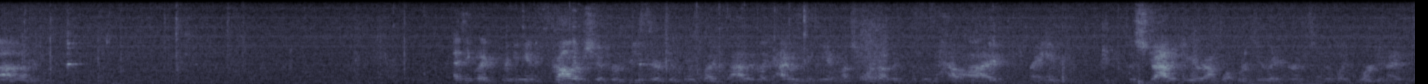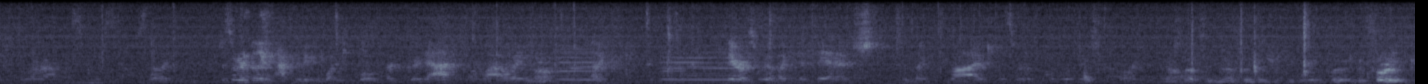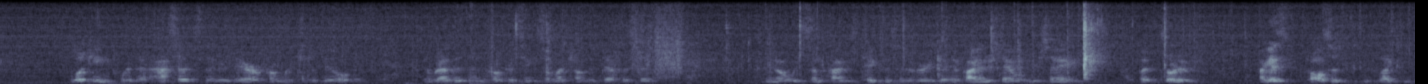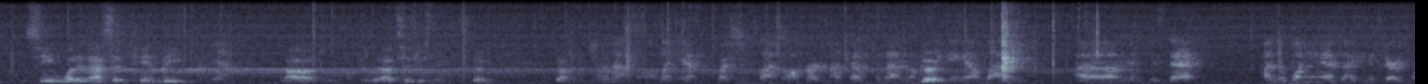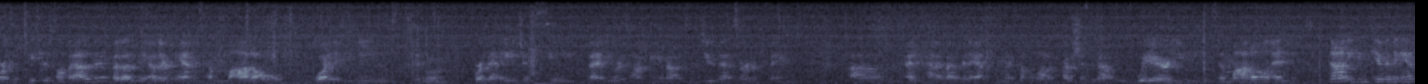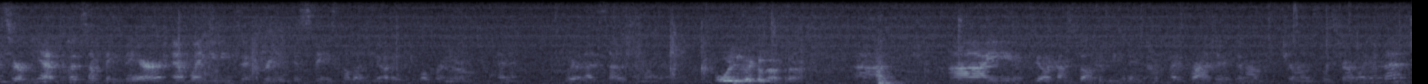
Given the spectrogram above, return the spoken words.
um, I think like bringing in scholarship or research and things like that, and like, I was thinking it much more about like, this is how I frame the strategy around what we're doing, or sort of like organizing people around this sort of stuff. So like, just sort of really activating what people are good at and allowing like their sort of like advantage to like drive the sort of mobilization of Yeah, organizations. that's, an- that's an interesting way to put it. It's sort of looking for the assets that are there from which to build, rather than focusing so much on the deficit. You know, which sometimes takes us in a very, good- if I understand what you're saying, but sort of, I guess also like seeing what an asset can be. Uh, That's interesting, good. Yeah, I wanna, I'd like to ask a question slash offer a contrast to that, and I'm Good. thinking out loud. Um, is that, on the one hand, I think it's very important to take yourself out of it, but on the other hand, to model what it means to, Right. for that agency that you were talking about, to do that sort of thing. Um, and kind of, I've been asking myself a lot of questions about where you need to model, and not even give an answer, but yeah, put something there, and when you need to create the space to let the other people bring it, and where that's done in my what do you think about that? um, I feel like I'm still at the beginning of my project and I'm tremendously struggling with that.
